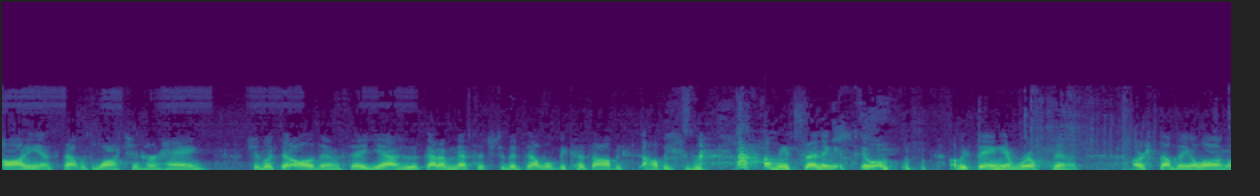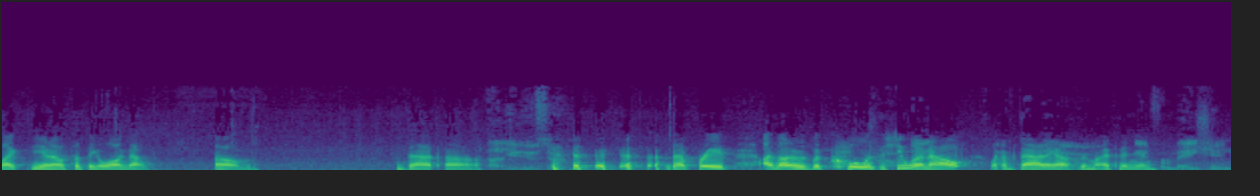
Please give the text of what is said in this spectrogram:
audience that was watching her hang. She looked at all of them and said, "Yeah, who's got a message to the devil? Because I'll be, I'll be, I'll be sending it to him. I'll be seeing him real soon." or something along like you know something along that um, that uh, that phrase. I thought it was the coolest. She went out like a badass, in my opinion. Information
